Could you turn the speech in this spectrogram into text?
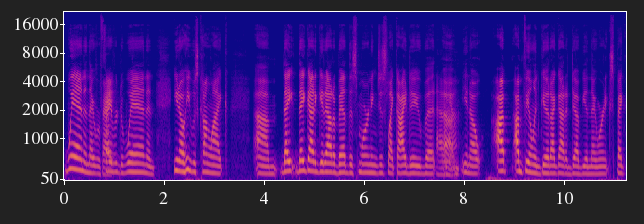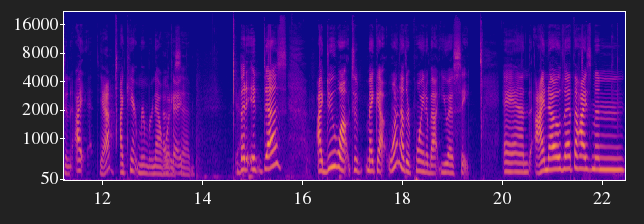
win and they were Mm-hmm. Right. favored to win, and you know he was kind of like. Um, they they got to get out of bed this morning just like I do, but Oh, yeah. um, you know I I'm feeling good. I got a W, and they weren't expecting. it. I Yeah. I can't remember now what he said. Yeah. But it does, I do want to make out one other point about USC. And I know that the Heisman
